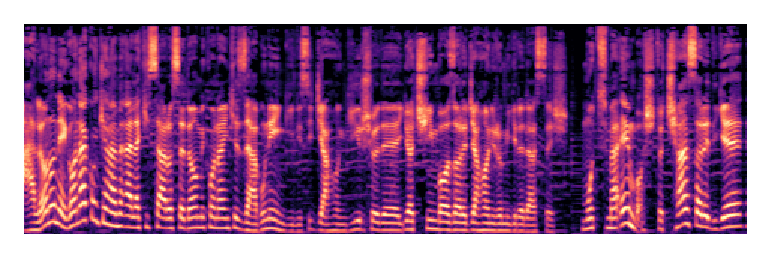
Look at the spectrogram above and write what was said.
الان رو نگاه نکن که همه علکی سر و صدا می‌کنن که زبون انگلیسی جهانگیر شده یا چین بازار جهانی رو می‌گیره دستش. مطمئن باش تا چند سال دیگه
